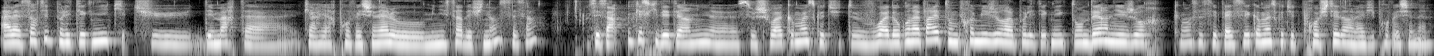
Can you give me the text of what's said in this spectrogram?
À la sortie de Polytechnique, tu démarres ta carrière professionnelle au ministère des Finances, c'est ça? C'est ça. Qu'est-ce qui détermine euh, ce choix? Comment est-ce que tu te vois? Donc on a parlé de ton premier jour à Polytechnique, ton dernier jour. Comment ça s'est passé? Comment est-ce que tu te projetais dans la vie professionnelle?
